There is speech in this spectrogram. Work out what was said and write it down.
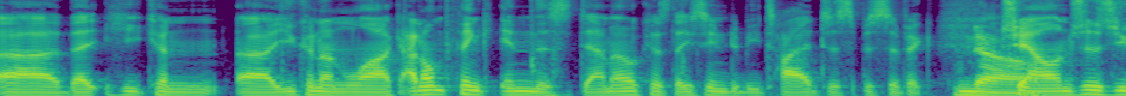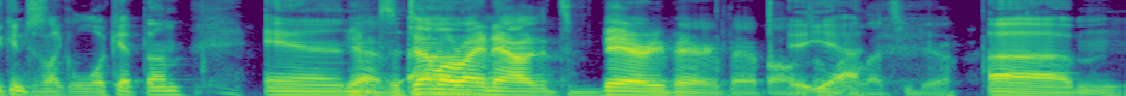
uh, that he can uh, you can unlock. I don't think in this demo because they seem to be tied to specific No. challenges. You can just like look at them and Yeah, the demo um, right now it's very very bare bones. yeah. it lets you do. um,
